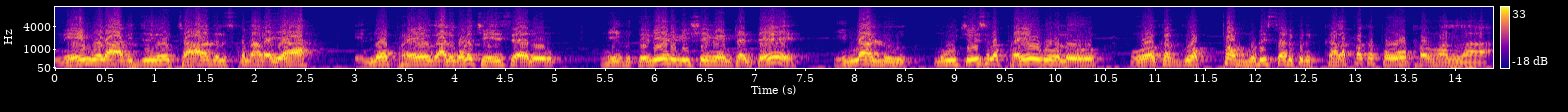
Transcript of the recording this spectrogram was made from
నేను కూడా ఆ విద్యలో చాలా తెలుసుకున్నానయ్యా. ఎన్నో ప్రయోగాలు కూడా చేశాను. నీకు తెలియని విషయం ఏంటంటే ఇన్నాళ్ళు నువ్వు చేసిన ప్రయోగంలో ఒక గొప్ప ముడి సరుకుని కలపకపోవటం వల్ల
